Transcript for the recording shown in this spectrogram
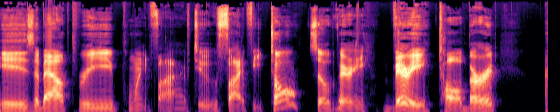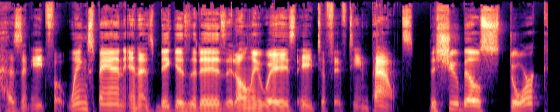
is about 3.5 to 5 feet tall, so very, very tall bird has an eight foot wingspan, and as big as it is, it only weighs eight to 15 pounds. The shoebill stork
